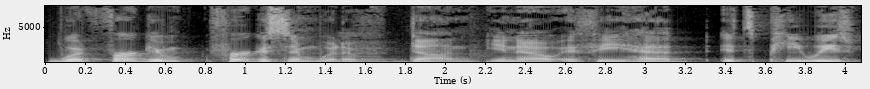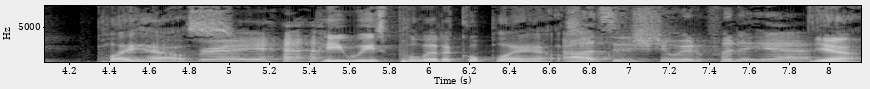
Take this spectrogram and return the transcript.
what Ferg- Ferguson would have done, you know, if he had it's Pee Wee's Playhouse. Right, yeah. Pee Wee's political playhouse. Oh, that's an interesting way to put it. Yeah. Yeah.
